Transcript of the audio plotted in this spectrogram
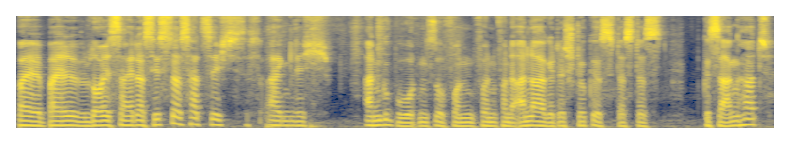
bei, bei Lois Sider Sisters hat sich eigentlich angeboten, so von, von, von der Anlage des Stückes, dass das Gesang hat.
